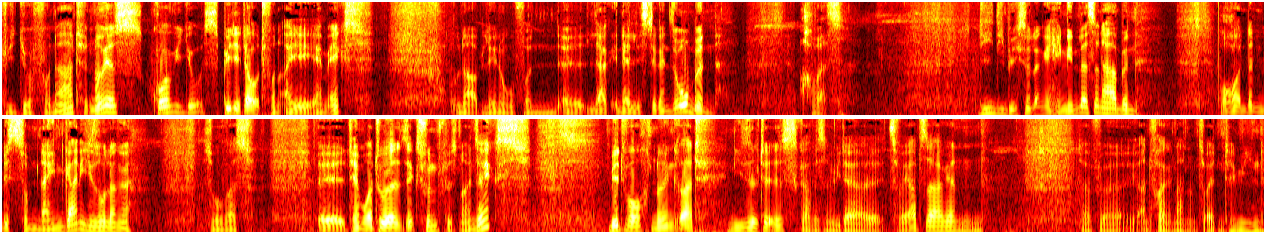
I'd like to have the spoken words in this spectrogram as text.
Videofonat. Neues Core-Video, Speed It Out von IAMX. Und eine Ablehnung von äh, lag in der Liste ganz oben. Ach was. Die, die mich so lange hängen lassen haben, brauchen dann bis zum Nein gar nicht so lange. Sowas. Äh, Temperatur 6,5 bis 9,6. Mittwoch 9 Grad nieselte es, gab es dann wieder zwei Absagen. Dafür die Anfrage nach einem zweiten Termin.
